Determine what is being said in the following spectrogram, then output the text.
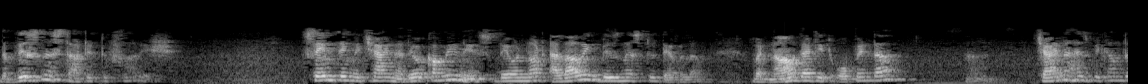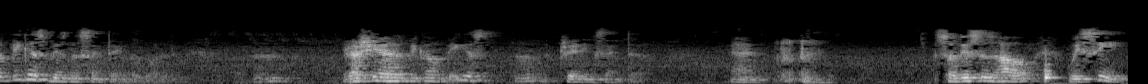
The business started to flourish. Same thing with China. They were communists. They were not allowing business to develop. But now that it opened up, China has become the biggest business center in the world. Russia has become biggest trading center. And so this is how we see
